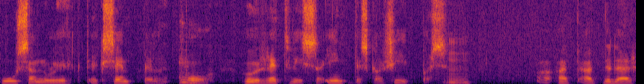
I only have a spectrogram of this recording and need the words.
osannolikt exempel på hur rättvisa inte ska skipas. Mm. Att, att det där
